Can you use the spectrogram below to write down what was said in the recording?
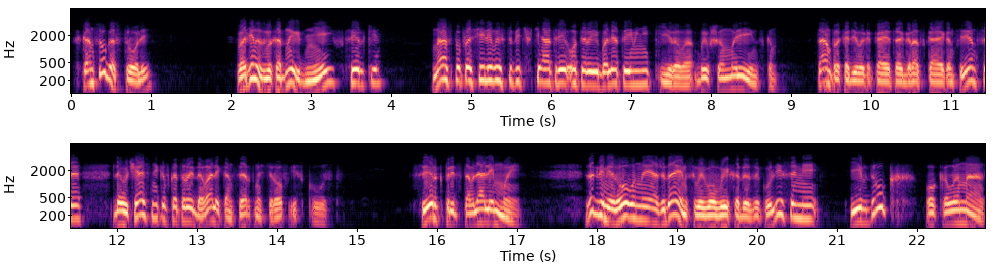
К концу гастролей, в один из выходных дней в цирке, нас попросили выступить в театре оперы и балета имени Кирова, бывшем Мариинском. Там проходила какая-то городская конференция, для участников которой давали концерт мастеров искусств. Цирк представляли мы. Загримированные, ожидаем своего выхода за кулисами, и вдруг около нас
